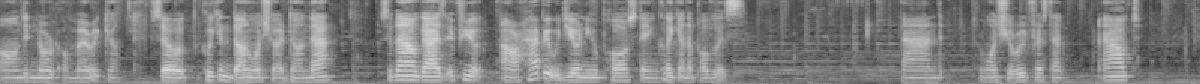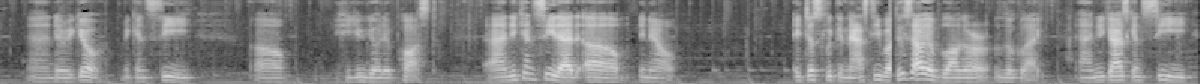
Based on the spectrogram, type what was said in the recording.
on the North America. So click on done once you are done that. So now guys if you are happy with your new post then click on the publish and once you refresh that out. And there we go. We can see uh, you got a post and you can see that uh, you know it just looking nasty but this is how your blogger look like. And you guys can see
